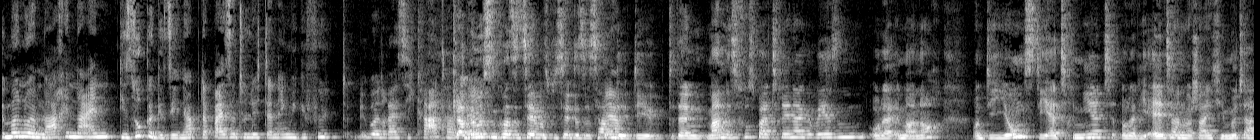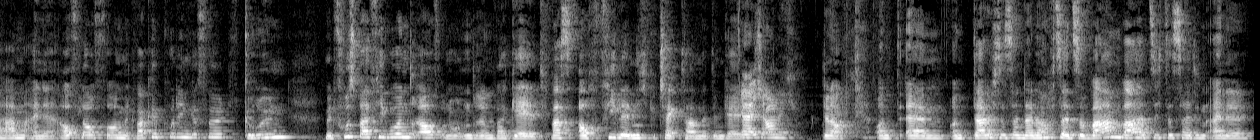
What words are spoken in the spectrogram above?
immer nur im Nachhinein die Suppe gesehen habe, dabei es natürlich dann irgendwie gefühlt über 30 Grad hatte. Ich glaube, wir müssen kurz erzählen, was passiert ist. Es haben Ja. die, die, dein Mann ist Fußballtrainer gewesen oder immer noch. Und die Jungs, die er trainiert, oder die Eltern wahrscheinlich, die Mütter, haben eine Auflaufform mit Wackelpudding gefüllt, grün, mit Fußballfiguren drauf und unten drin war Geld, was auch viele nicht gecheckt haben mit dem Geld. Ja, ich auch nicht. Genau. Und, ähm, und dadurch, dass dann deine Hochzeit so warm war, hat sich das halt in eine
